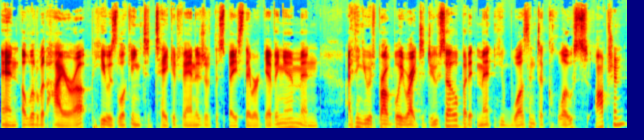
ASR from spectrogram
and a little bit higher up, he was looking to take advantage of the space they were giving him. And I think he was probably right to do so, but it meant he wasn't a close option.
